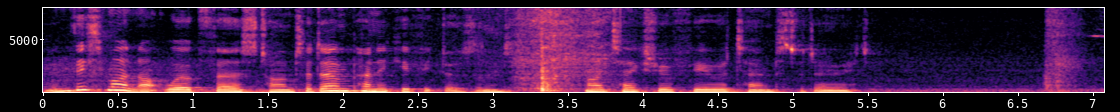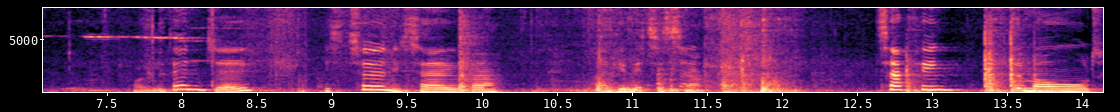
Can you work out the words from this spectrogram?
And this might not work first time, so don't panic if it doesn't. It might take you a few attempts to do it. What you then do is turn it over and give it a tap. Tapping the mould.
